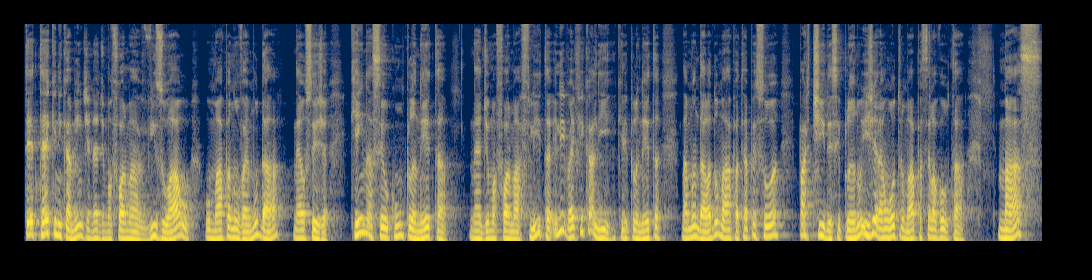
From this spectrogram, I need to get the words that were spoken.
tecnicamente, né, de uma forma visual, o mapa não vai mudar, né, ou seja, quem nasceu com um planeta né, de uma forma aflita, ele vai ficar ali, aquele planeta, na mandala do mapa, até a pessoa partir desse plano e gerar um outro mapa se ela voltar. Mas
